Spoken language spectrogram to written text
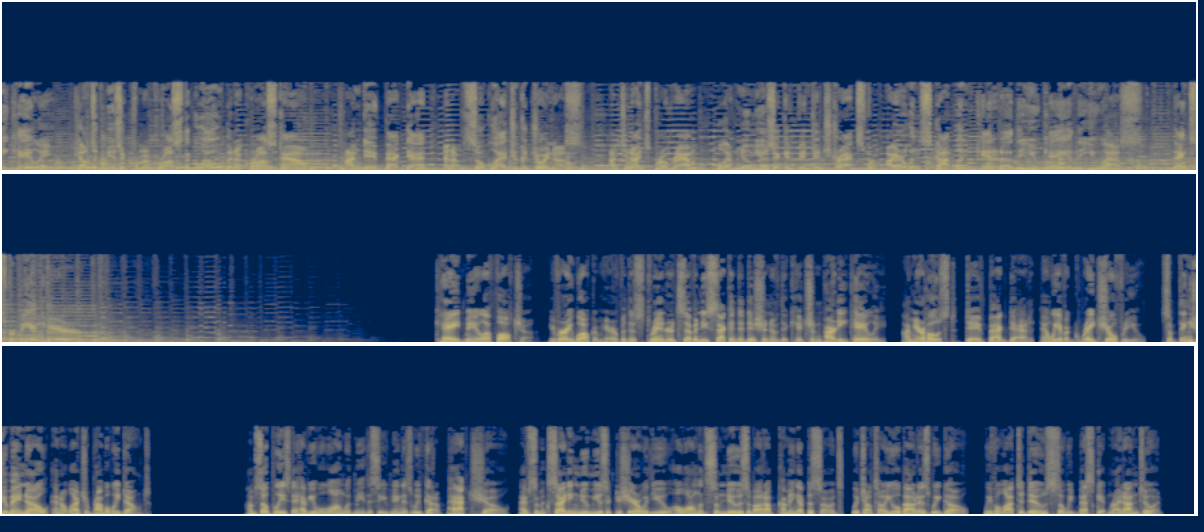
Party Ceilidh, Celtic music from across the globe and across town. I'm Dave Baghdad, and I'm so glad you could join us. On tonight's program, we'll have new music and vintage tracks from Ireland, Scotland, Canada, the UK, and the US. Thanks for being here. Céad Míle Fáilte. You're very welcome here for this 372nd edition of the Kitchen Party Ceilidh. I'm your host, Dave Baghdad, and we have a great show for you. Some things you may know, and a lot you probably don't. I'm so pleased to have you along with me this evening as we've got a packed show. I have some exciting new music to share with you, along with some news about upcoming episodes, which I'll tell you about as we go. We've a lot to do, so we'd best get right on to it.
